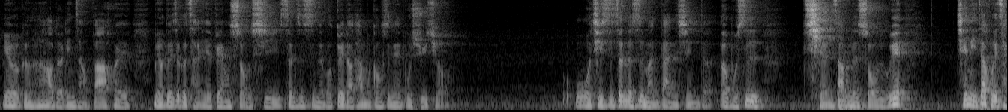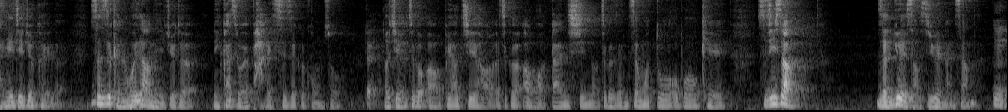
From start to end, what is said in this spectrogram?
没有一个很好的临场发挥，没有对这个产业非常熟悉，甚至是能够对到他们公司内部需求，我我其实真的是蛮担心的，而不是钱上面的收入，因为钱你再回产业界就可以了，甚至可能会让你觉得你开始会排斥这个工作。对，而且这个哦不要接好了，这个哦我担心哦，这个人这么多，O 不 OK？实际上，人越少是越难上的。嗯，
